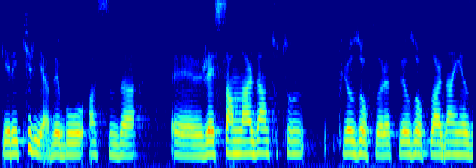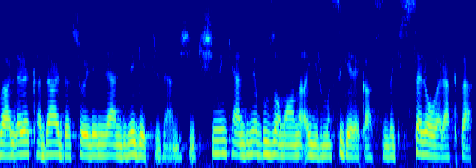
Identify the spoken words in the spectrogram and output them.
gerekir ya ve bu aslında e, ressamlardan tutun filozoflara, filozoflardan yazarlara kadar da söylenilen, dile getirilen bir şey. Kişinin kendine bu zamanı ayırması gerek aslında kişisel olarak da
